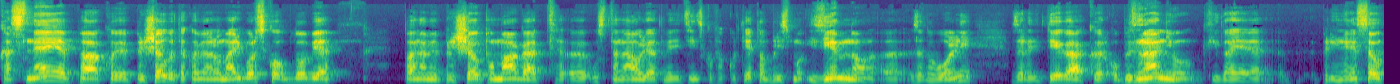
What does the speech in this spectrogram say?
Kasneje, pa, ko je prišel v tako imenovano Mariborsko obdobje, pa nam je prišel pomagati ustanavljati medicinsko fakulteto. Bili smo izjemno zadovoljni, zaradi tega, ker ob znanju, ki ga je prinesel,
